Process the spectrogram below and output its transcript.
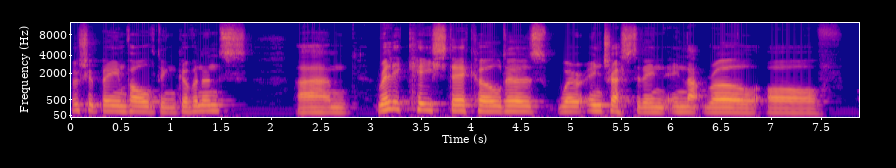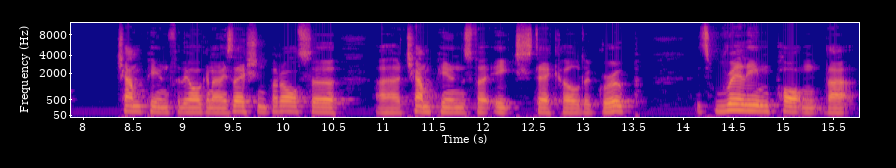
Who should be involved in governance? Um, really key stakeholders, we're interested in, in that role of champion for the organisation, but also uh, champions for each stakeholder group. It's really important that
